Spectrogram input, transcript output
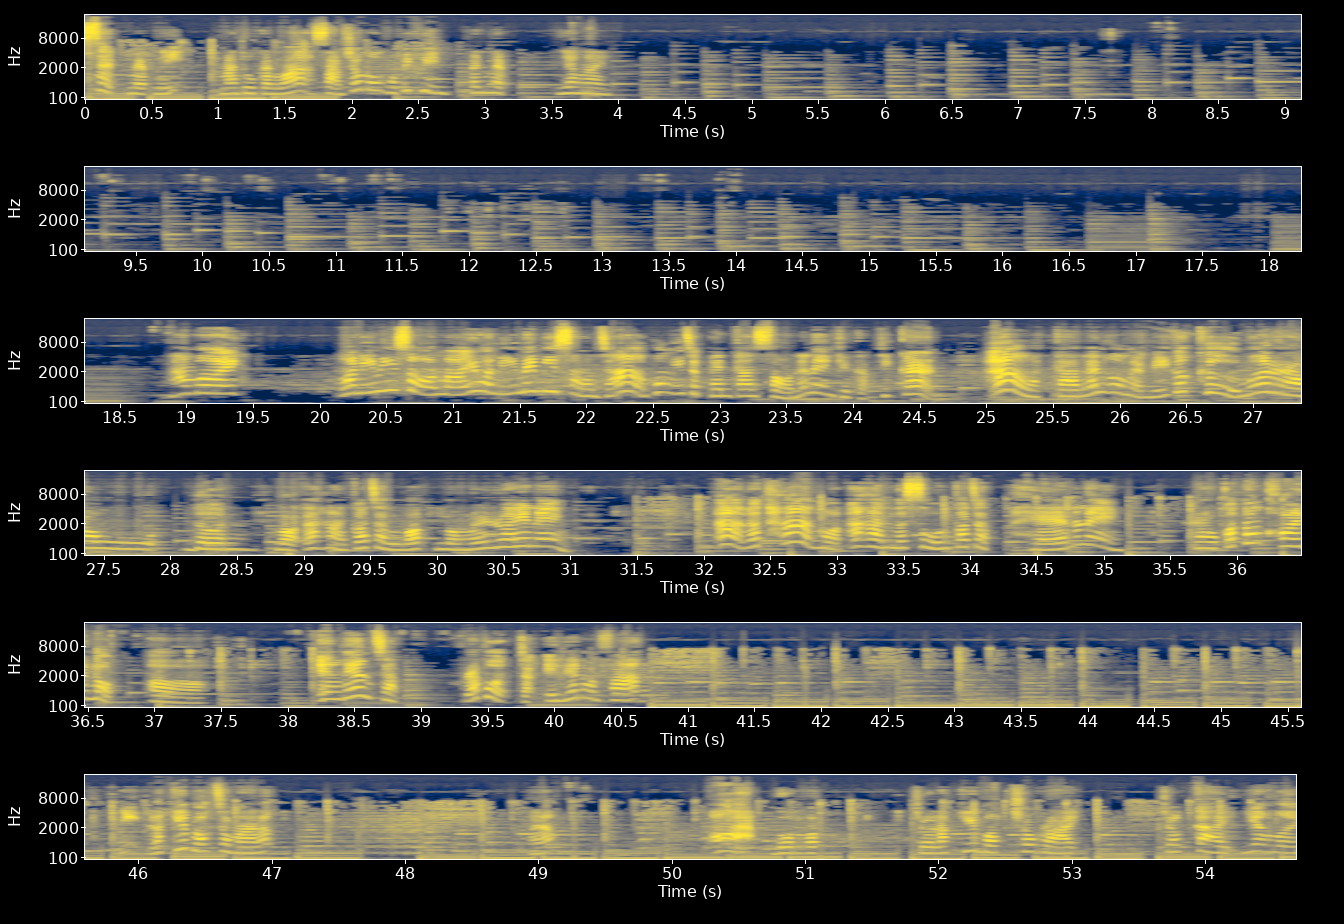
เสร็จแมปนี้ มาดูกันว่า 3 ชั่วโมงของพี่ควีนเป็นแมปยังไง อนจ้า พวกนี้จะเป็นการสอนนั่นเองเกี่ยวกับทิกเกอร์ อ้าวหลักการเล่นของแบบนี้ก็คือเมื่อเราเดินหลอดอาหารก็จะลดลงเรื่อยๆนั่นเอง อ่าแล้วถ้าหลอดอาหารลือศูนย์ก็จะแพ้นั่นเอง เราก็ต้องคอยหลบ เอ่อ เอเลี่ยนจากระเบิดจากเอเลี่ยนบนฟ้านี่ลักกี้บล็อกจะมาแล้วมาแล้วอ้าโดนรถ เจอลักกี้บ็อกโชคร้าย เจอไก่เยี่ยมเลย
